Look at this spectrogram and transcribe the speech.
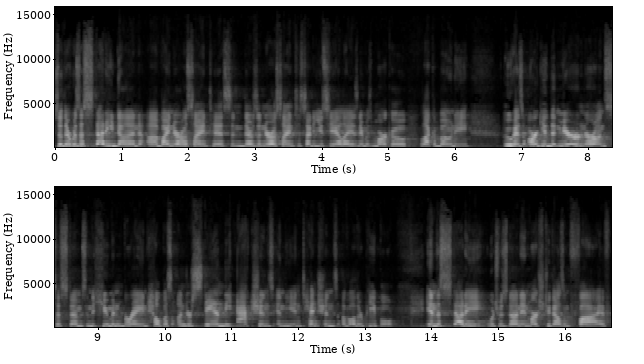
So there was a study done uh, by neuroscientists, and there's a neuroscientist at UCLA, his name was Marco Iacoboni, who has argued that mirror neuron systems in the human brain help us understand the actions and the intentions of other people. In the study, which was done in March 2005,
